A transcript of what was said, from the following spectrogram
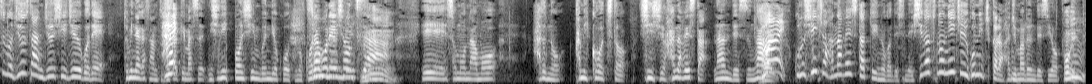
月の13、14、15で富永さんと出かけます、西日本新聞旅行とのコラボレーションツアー、うんえーその名も春の上高地と信州花フェスタなんですが、はい。この信州花フェスタっていうのがですね4月の25日から始まるんですよ、はい。うん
